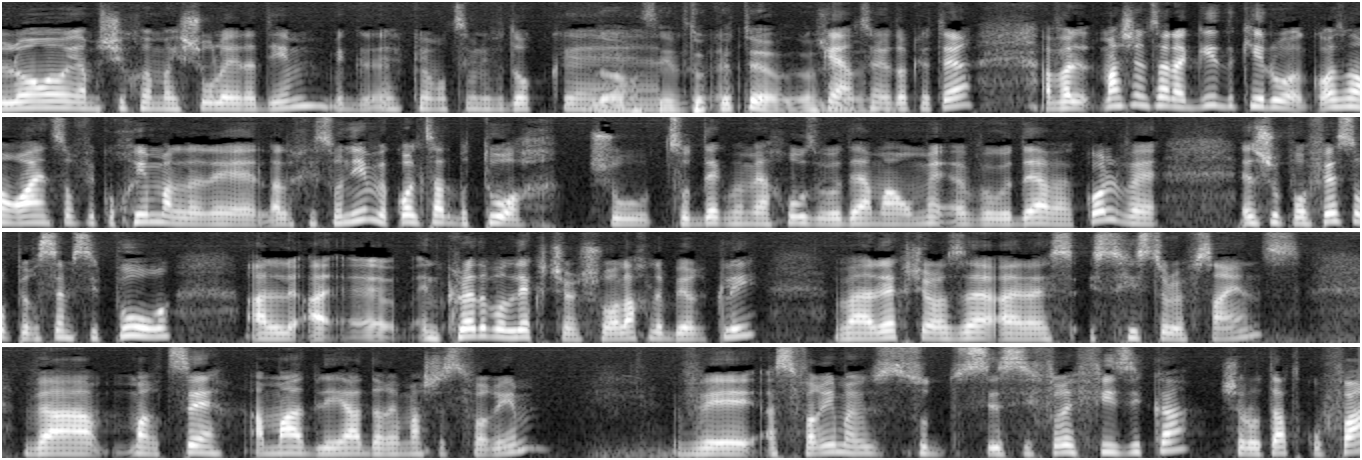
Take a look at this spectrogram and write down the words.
לא ימשיכו עם האישור לילדים, בגלל- כי הם רוצים לבדוק... אה, לא, רוצים לבדוק יותר. לא כן, רוצים לבדוק יותר. אבל מה שאני רוצה להגיד, כאילו, כל הזמן רואה אינסוף ויכוחים על, על חיסונים, וכל צד בטוח שהוא צודק במאה אחוז והוא יודע מה הוא אומר, והוא יודע והכל, ואיזשהו פרופסור פרסם סיפור על incredible lecture שהוא הלך לברקלי, והלקצ'ר הזה על history of science, והמרצה עמד ליד ערימה של ספרים, והספרים היו סוד- ספרי פיזיקה של אותה תקופה,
